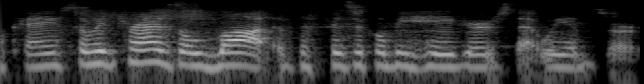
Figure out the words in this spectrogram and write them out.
Okay, so it drives a lot of the physical behaviors that we observe.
